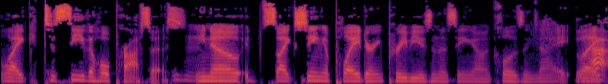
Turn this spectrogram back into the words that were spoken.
like to see the whole process. Mhm. You know, it's like seeing a play during previews and then seeing it on closing night. Like yeah.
